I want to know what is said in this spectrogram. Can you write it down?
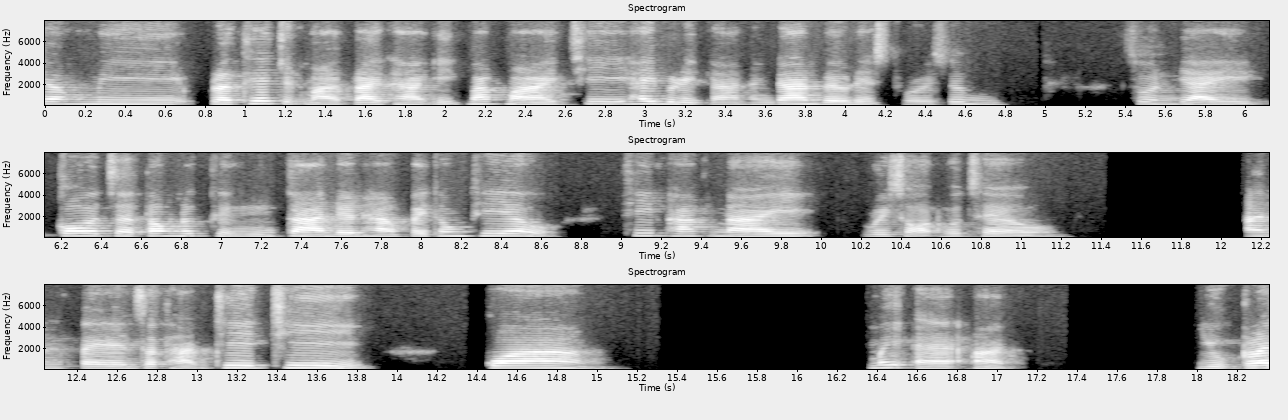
ยังมีประเทศจุดหมายปลายทางอีกมากมายที่ให้บริการทางด้าน Wellness Tourism ส่วนใหญ่ก็จะต้องนึกถึงการเดินทางไปท่องเที่ยวที่พักใน Resort Hotel อันเป็นสถานที่ที่กว้าง ไม่แออัด อยู่ใกล้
